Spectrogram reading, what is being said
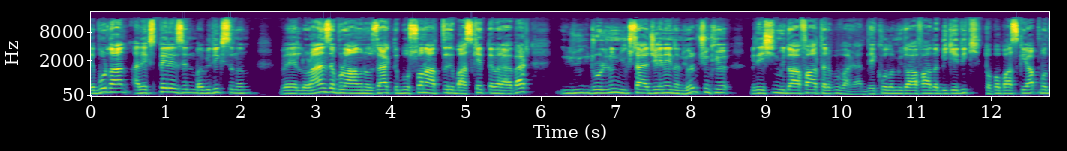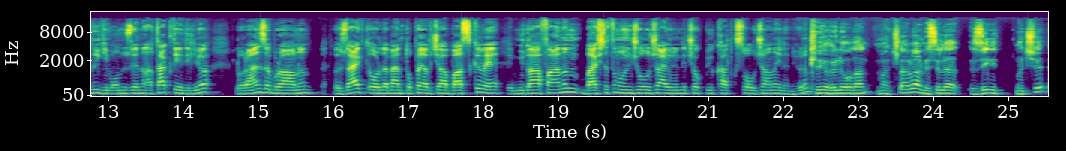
ve buradan Alex Perez'in, Bobby Dixon'ın ve Lorenzo Brown'un özellikle bu son attığı basketle beraber rolünün yükseleceğine inanıyorum. Çünkü bir de işin müdafaa tarafı var. Yani Dekolo müdafaada bir gedik topa baskı yapmadığı gibi onun üzerinden atak da ediliyor. Lorenzo Brown'un özellikle orada ben topa yapacağı baskı ve müdafaanın başlatan oyuncu olacağı yönünde çok büyük katkısı olacağına inanıyorum. Ki öyle olan maçlar var. Mesela Zenit maçı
